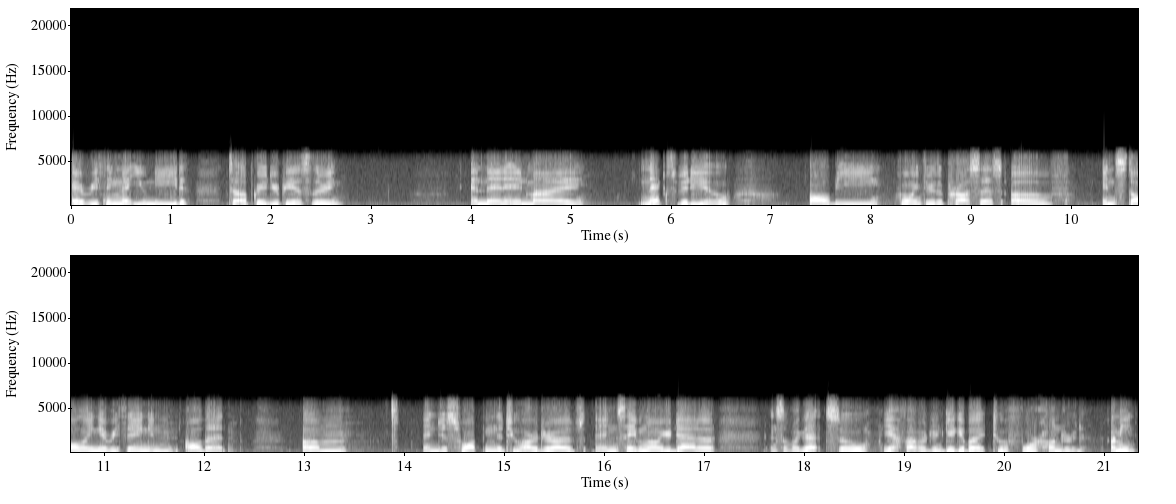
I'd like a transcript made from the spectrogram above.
everything that you need to upgrade your PS3. And then in my next video, I'll be going through the process of installing everything and all that. Um, and just swapping the two hard drives and saving all your data and stuff like that. So, yeah, 500 gigabyte to a 400. I mean,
